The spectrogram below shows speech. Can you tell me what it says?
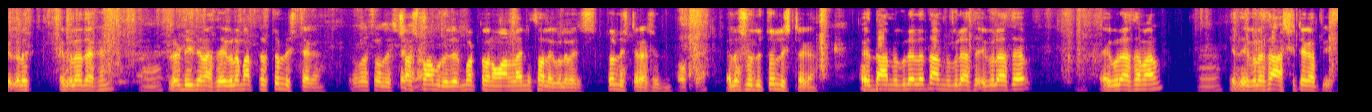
এগুলো এগুলো দেখেন এগুলো ডিজাইন আছে এগুলো মাত্র চল্লিশ টাকা। এগুলো চল্লিশ টাকা। চশমা বুড়িদের বর্তমানে অনলাইনে চলে এগুলো চল্লিশ টাকা শুধু। এগুলো শুধু চল্লিশ টাকা। এই দামিগুলো হলো দামিগুলো আছে এগুলো আছে এগুলো আছে মাল এই যে এগুলো আছে আশি টাকা পিস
